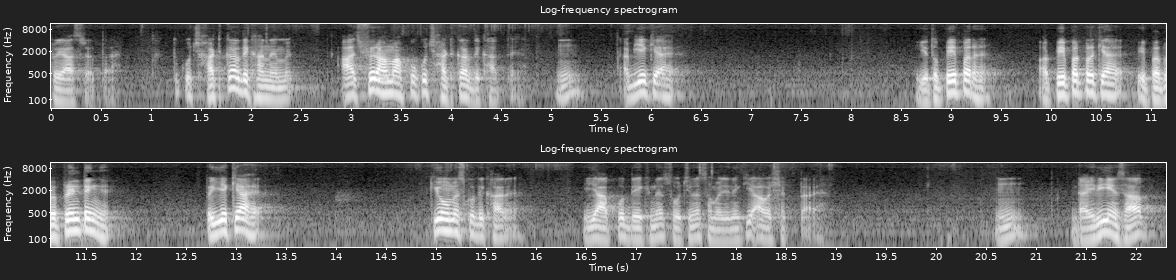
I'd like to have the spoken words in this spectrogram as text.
प्रयास रहता है। तो कुछ हटकर दिखाने में, आज फिर हम आपको कुछ हटकर दिखाते हैं। हम्म? अब ये क्या है? ये तो पेपर है। और पेपर पर क्या है? पेपर पर प्रिंटिंग है। तो ये क्या है? क्यों हम इसको दिखा रहे हैं? ये आपको देखने, सोचने, समझने की आवश्यकता है। हम्म? डायरी है साहब।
